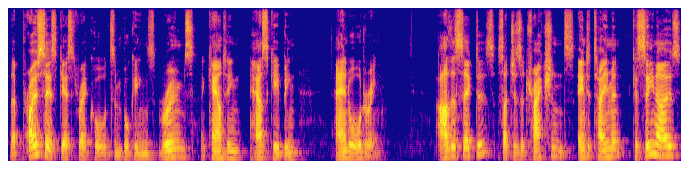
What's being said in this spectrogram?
that process guest records and bookings, rooms, accounting, housekeeping and ordering. Other sectors, such as attractions, entertainment, casinos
